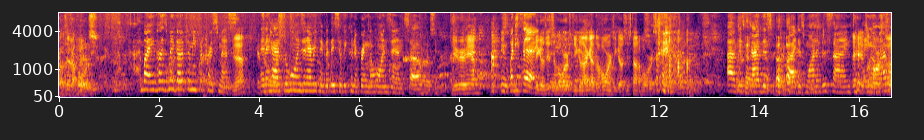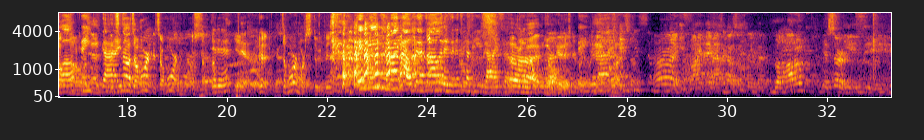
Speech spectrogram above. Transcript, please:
Is it a horse? My husband got it for me for Christmas. Yeah? And it has the horns and everything, but they said we couldn't bring the horns in, so. You hear him? What'd he say? He goes, it's a horse. You go, I got the horns. He goes, it's not a horse. I just have this, I just wanted this sign to It's a hang on horse, my not- not a wall. horse. Thank you, guys. It's, no, it's a horn. It's a horn horse. Did it? it's a horn horse, stupid. It means in my house, that's all it is, and it's because of you guys, so. All right, good. Thank you, guys. Thank you so much. Brother Otto? Yes, sir.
